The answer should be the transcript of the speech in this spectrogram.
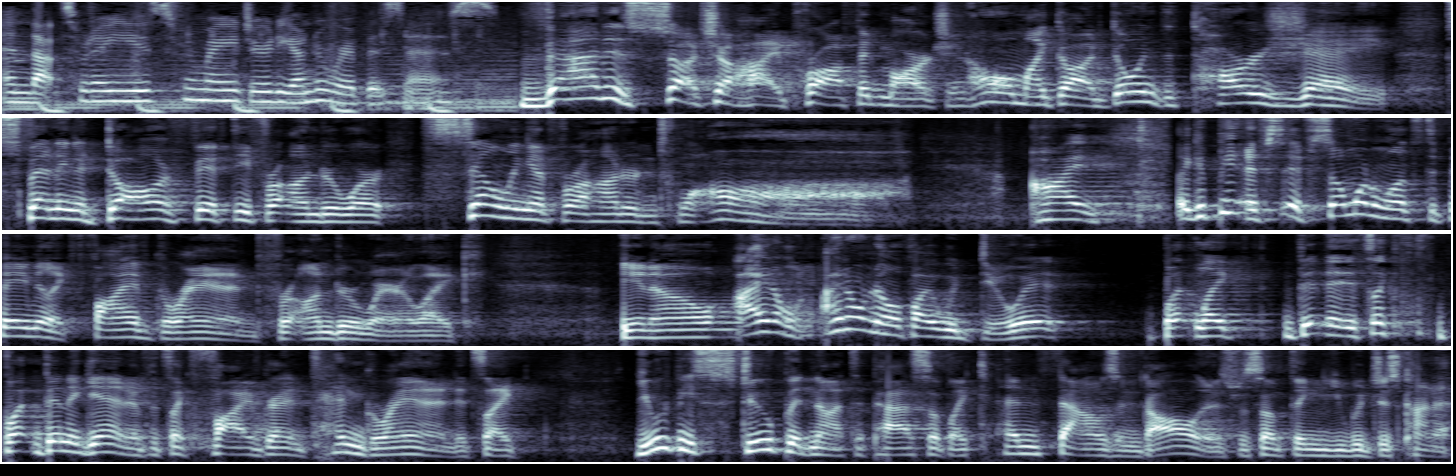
and that's what I use for my dirty underwear business. That is such a high profit margin. Oh my god, going to Target, spending a dollar fifty for underwear, selling it for 120. Oh. I like if, if someone wants to pay me like five grand for underwear, like you know, I don't I don't know if I would do it, but like it's like but then again, if it's like 5 grand, 10 grand, it's like you would be stupid not to pass up like $10,000 for something you would just kind of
